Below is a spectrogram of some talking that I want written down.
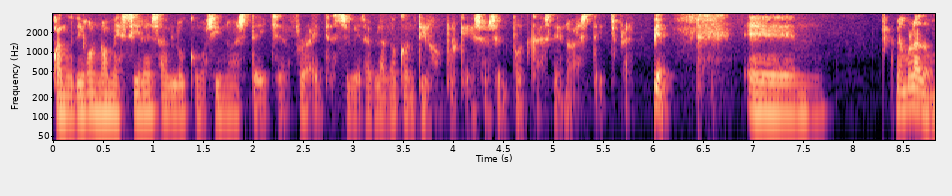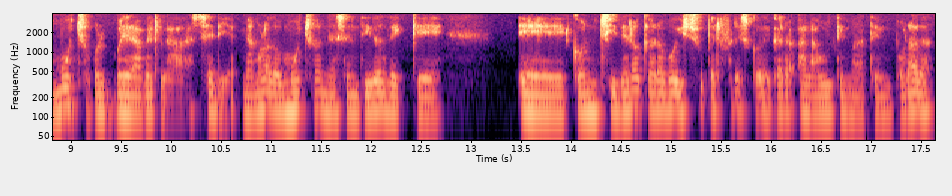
Cuando digo no me sigues, hablo como si No Stage Fright estuviera hablando contigo, porque eso es el podcast de No Stage Fright. Bien, eh, me ha molado mucho volver a ver la serie. Me ha molado mucho en el sentido de que eh, considero que ahora voy súper fresco de cara a la última temporada.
